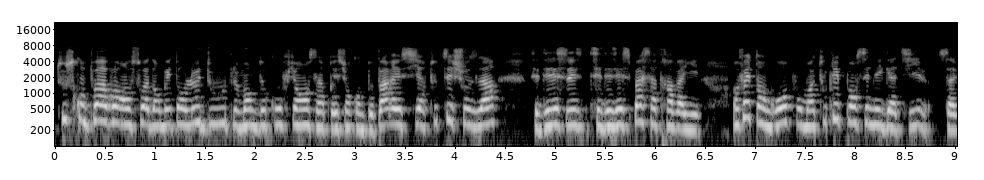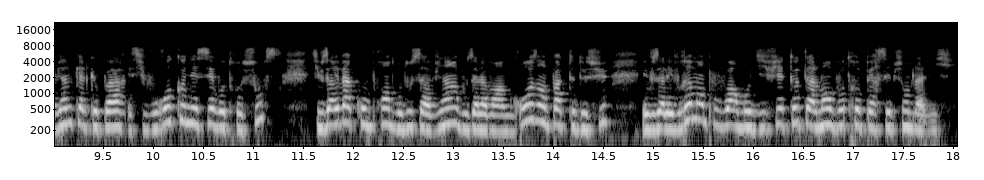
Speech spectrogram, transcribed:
tout ce qu'on peut avoir en soi d'embêtant, le doute, le manque de confiance, l'impression qu'on ne peut pas réussir, toutes ces choses-là, c'est des, espaces à travailler. En fait, en gros, pour moi, toutes les pensées négatives, ça vient de quelque part. Et si vous reconnaissez votre source, si vous arrivez à comprendre d'où ça vient, vous allez avoir un gros impact dessus et vous allez vraiment pouvoir modifier totalement votre perception de la vie.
